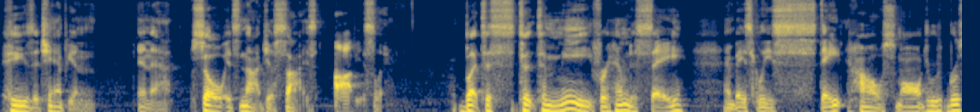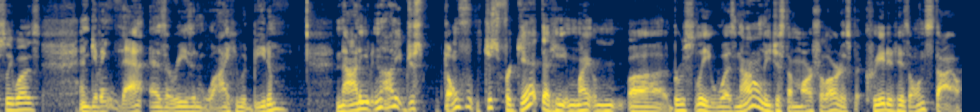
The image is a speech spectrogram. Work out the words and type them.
He's a champion in that. So it's not just size, obviously. But to, to, to me, for him to say and basically state how small Bruce Lee was and giving that as a reason why he would beat him, not even, not even, just don't just forget that he might uh, Bruce Lee was not only just a martial artist but created his own style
